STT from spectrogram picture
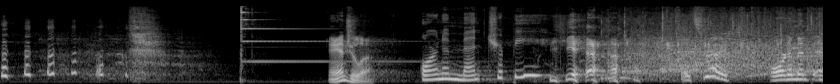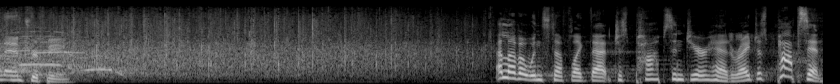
Angela. Ornamentropy? Yeah, that's right. Ornament and entropy. I love it when stuff like that just pops into your head, right? Just pops in.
